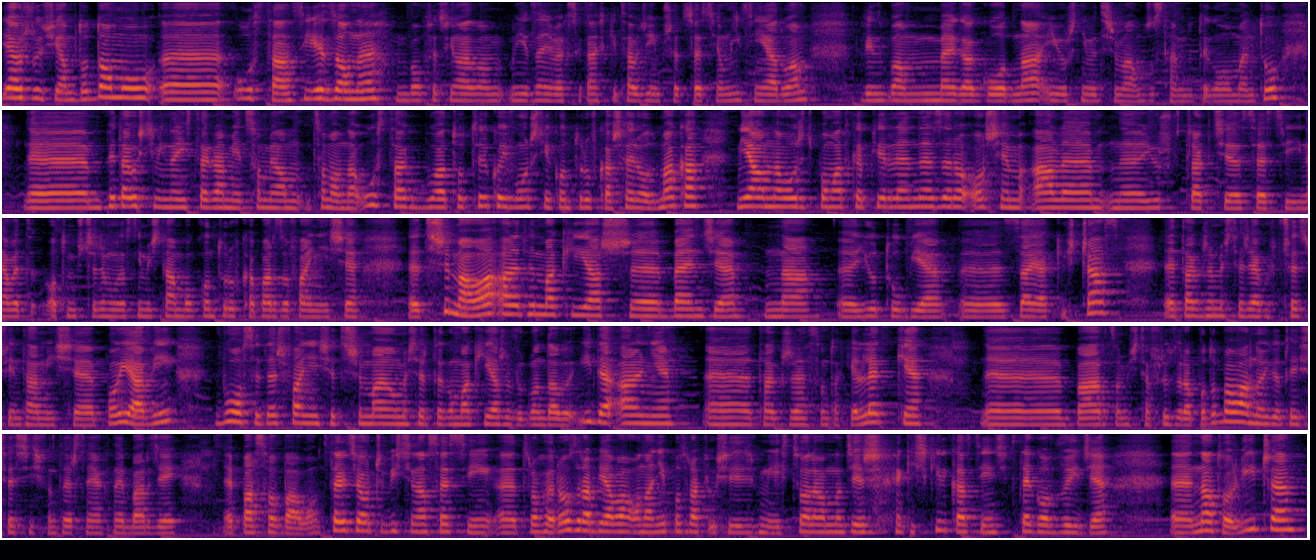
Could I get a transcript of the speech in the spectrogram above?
Ja już wróciłam do domu, e, usta zjedzone, bo przed chwilą jadłam jedzenie meksykańskie cały dzień przed sesją, nic nie jadłam, więc byłam mega głodna i już nie wytrzymałam z ustami do tego momentu. E, pytałyście mnie na Instagramie, co, co mam na ustach, była to tylko i wyłącznie konturówka Sherry od Maka. Miałam nałożyć pomadkę Pierlene 08, ale e, już w trakcie sesji, nawet o tym szczerze mówiąc nie myślałam, bo konturówka bardzo fajnie się e, trzymała, ale ten makijaż e, będzie na YouTubie za jakiś czas, także myślę, że jakoś przed świętami się pojawi. Włosy też fajnie się trzymają, myślę, że tego makijażu wyglądały idealnie, e, także są takie lekkie. E, bardzo mi się ta fryzura podobała, no i do tej sesji świątecznej jak najbardziej e, pasowało. Stelcia oczywiście na sesji e, trochę rozrabiała, ona nie potrafi usiedzieć w miejscu, ale mam nadzieję, że jakieś kilka zdjęć z tego wyjdzie. E, na to liczę.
